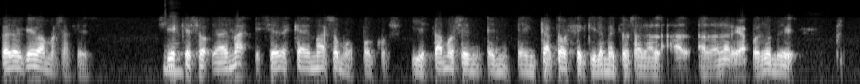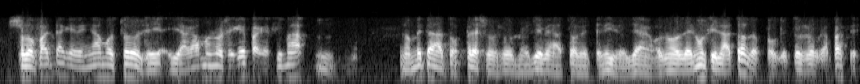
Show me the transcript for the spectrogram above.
Pero ¿qué vamos a hacer? Si es que además, si es que además somos pocos y estamos en, en, 14 kilómetros a la, a, la larga, pues donde solo falta que vengamos todos y, hagamos no sé qué para que encima mm, nos metan a todos presos o nos lleven a todos detenidos ya o nos denuncien a todos porque todos son capaces.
